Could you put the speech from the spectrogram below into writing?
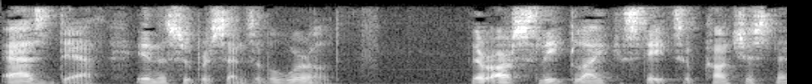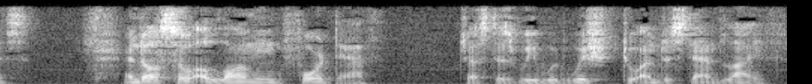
as death in the supersensible world. There are sleep like states of consciousness, and also a longing for death, just as we would wish to understand life,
